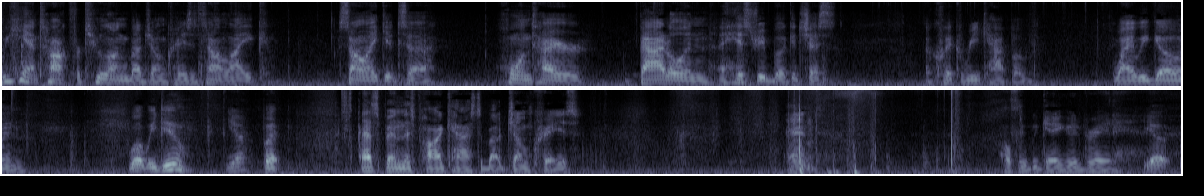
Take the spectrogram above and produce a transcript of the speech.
We can't talk for too long about jump craze. It's not like. It's not like it's a whole entire battle in a history book. It's just a quick recap of why we go and what we do. Yeah. But that's been this podcast about jump craze. And hopefully we get a good grade. Yep.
